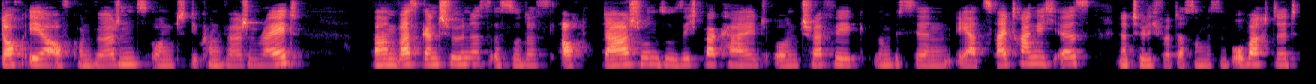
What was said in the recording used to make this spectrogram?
doch eher auf Conversions und die Conversion Rate. Ähm, was ganz schön ist, ist so, dass auch da schon so Sichtbarkeit und Traffic so ein bisschen eher zweitrangig ist. Natürlich wird das so ein bisschen beobachtet,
